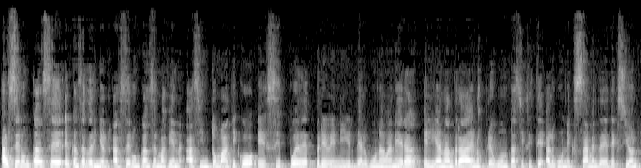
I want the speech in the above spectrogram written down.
al ser un cáncer, el cáncer de riñón, al ser un cáncer más bien asintomático, eh, ¿se puede prevenir de alguna manera? Eliana Andrade nos pregunta si existe algún examen de detección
